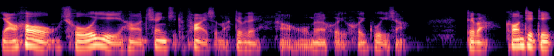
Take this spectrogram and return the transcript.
然后除以哈 change the price 嘛，对不对？ 好，我们来回回顾一下，对吧？Quantity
